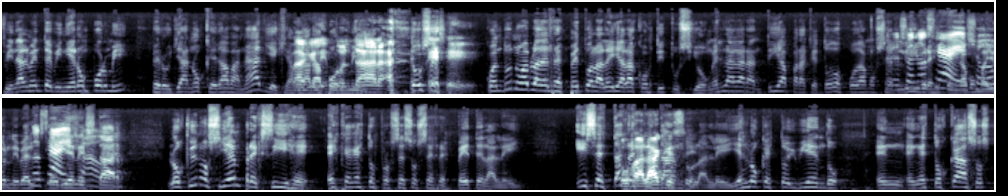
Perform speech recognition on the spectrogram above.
Finalmente vinieron por mí, pero ya no quedaba nadie que hablara que por mí. Entonces, cuando uno habla del respeto a la ley y a la constitución, es la garantía para que todos podamos ser libres y tengamos hecho, mayor nivel de bienestar. Lo que uno siempre exige es que en estos procesos se respete la ley. Y se está Ojalá respetando que sí. la ley. Es lo que estoy viendo en, estos casos.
